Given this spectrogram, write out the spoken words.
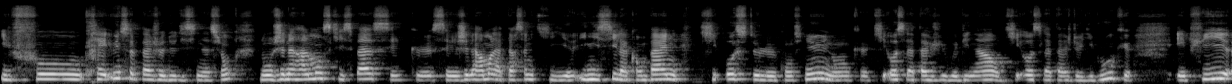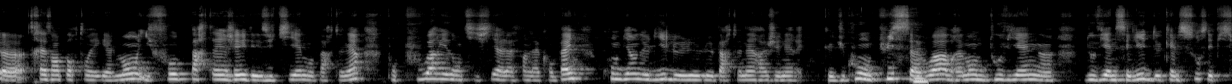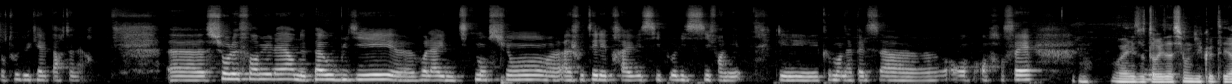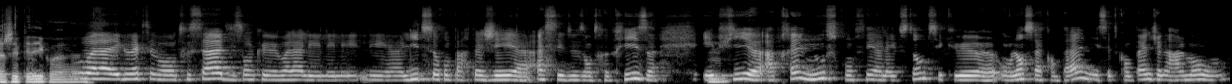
il faut créer une seule page de destination. Donc généralement, ce qui se passe, c'est que c'est généralement la personne qui initie la campagne qui hoste le contenu, donc qui hoste la page du webinar ou qui hoste la page de l'e-book. Et puis très important également, il faut partager des UTM aux partenaires pour pouvoir identifier à la fin de la campagne combien de leads le, partenaire a généré. Que du coup, on puisse mmh. savoir vraiment d'où viennent, d'où viennent ces leads, de quelle source et puis surtout de quel partenaire. Euh, sur le formulaire, ne pas oublier, euh, voilà, une petite mention, euh, ajouter les privacy policy, enfin les, les, comment on appelle ça en, français Ouais, les autorisations du côté RGPD, quoi. Voilà, exactement, tout ça. Disons que voilà, les, les, les, les leads seront partagés à ces deux entreprises. Et mm. puis après, nous, ce qu'on fait à Livestorm, c'est que on lance la campagne et cette campagne, généralement, on,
